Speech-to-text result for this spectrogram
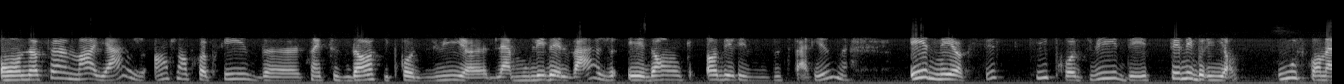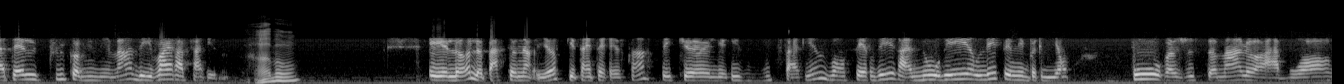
On a fait un maillage entre l'entreprise de Saint-Isidore qui produit euh, de la moulée d'élevage et donc a des résidus de farine et Néoxys qui produit des ténébrions ou ce qu'on appelle plus communément des verres à farine. Ah bon? Et là, le partenariat, ce qui est intéressant, c'est que les résidus de farine vont servir à nourrir les ténébrions pour euh, justement là, avoir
